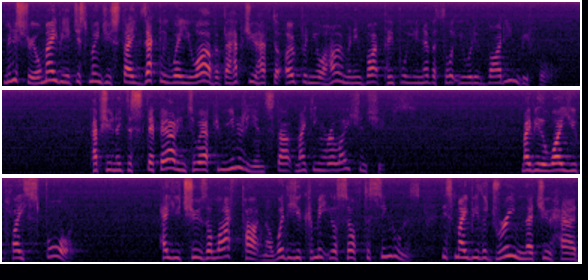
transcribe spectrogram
ministry, or maybe it just means you stay exactly where you are, but perhaps you have to open your home and invite people you never thought you would invite in before. Perhaps you need to step out into our community and start making relationships. Maybe the way you play sport, how you choose a life partner, whether you commit yourself to singleness. This may be the dream that you had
